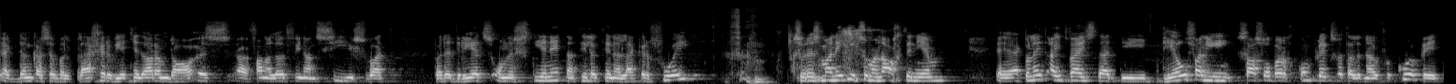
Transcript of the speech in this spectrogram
ek dink as 'n belegger weet jy daarom daar is uh, van hulle finansiers wat wat dit reeds ondersteun het natuurlik teen 'n lekker fooi. So dis maar net iets om in ag te neem. Eh, ek wil net uitwys dat die deel van die Sasolburg kompleks wat hulle nou verkoop het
